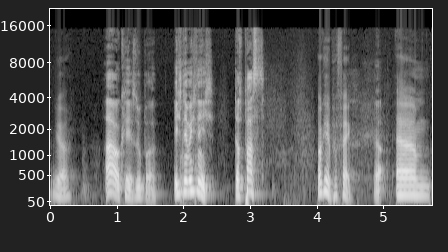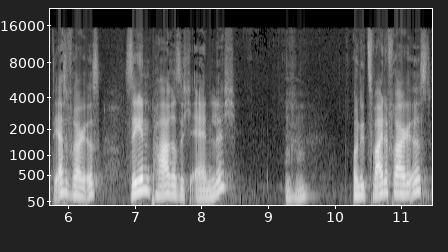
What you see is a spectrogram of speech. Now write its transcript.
ja. Ah, okay, super. Ich nämlich nicht. Das passt. Okay, perfekt. Ja. Ähm, die erste Frage ist: Sehen Paare sich ähnlich? Mhm. Und die zweite Frage ist:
